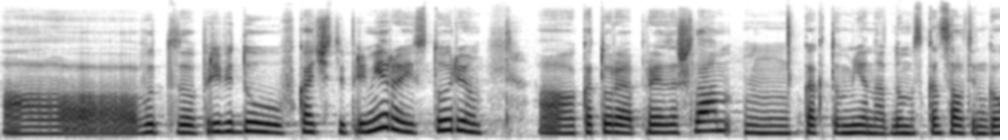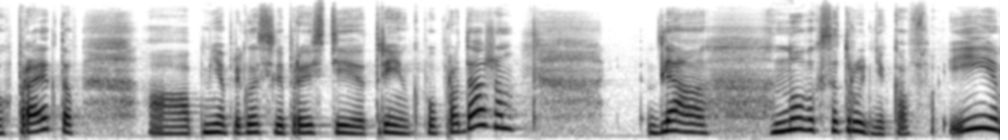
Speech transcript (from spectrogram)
Вот приведу в качестве примера историю, а, которая произошла как-то у меня на одном из консалтинговых проектов. А, меня пригласили провести тренинг по продажам для новых сотрудников. И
